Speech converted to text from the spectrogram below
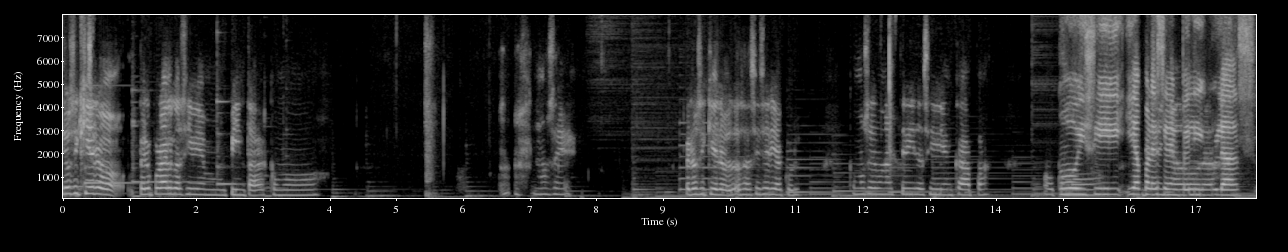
Yo sí quiero, pero por algo así bien pinta, como. No sé. Pero sí quiero, o sea, sí sería cool. Como ser una actriz así bien capa. O como... Uy, sí, y aparecer en películas.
